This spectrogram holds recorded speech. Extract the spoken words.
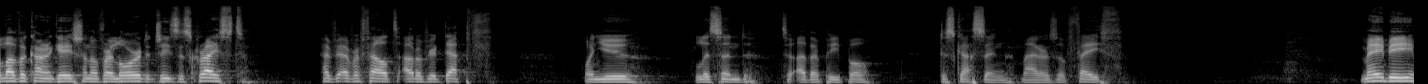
Beloved congregation of our Lord Jesus Christ, have you ever felt out of your depth when you listened to other people discussing matters of faith? Maybe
